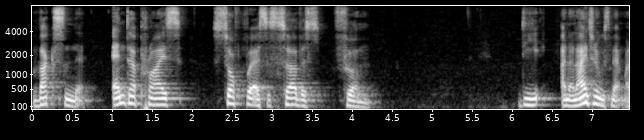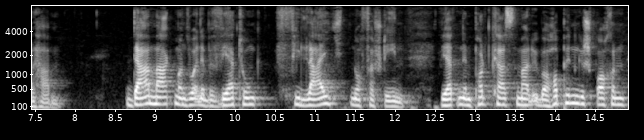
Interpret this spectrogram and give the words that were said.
wachsende Enterprise Software as a Service Firmen, die ein Alleinstellungsmerkmal haben, da mag man so eine Bewertung vielleicht noch verstehen. Wir hatten im Podcast mal über Hoppin gesprochen,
